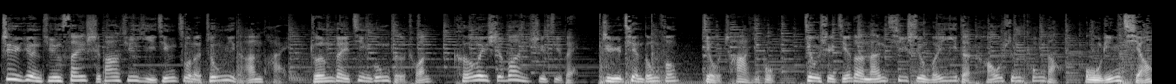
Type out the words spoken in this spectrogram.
志愿军三十八军已经做了周密的安排，准备进攻德川，可谓是万事俱备，只欠东风，就差一步，就是截断南七师唯一的逃生通道——武林桥。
